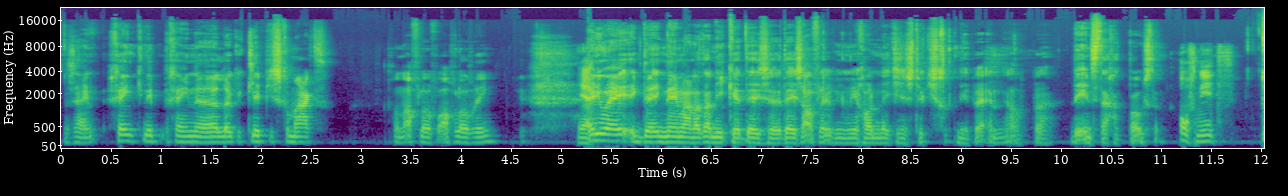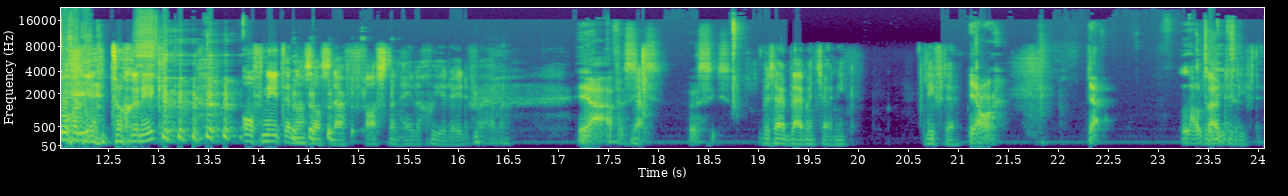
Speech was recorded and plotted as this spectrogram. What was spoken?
Er zijn geen, knip, geen eh, leuke clipjes gemaakt van de afgelopen aflevering. Ja. Anyway, ik, ik neem aan dat Aniek deze, deze aflevering weer gewoon netjes in stukjes gaat knippen en op eh, de Insta gaat posten. Of niet. Toch Aniek? Toch Aniek. of niet. En dan zal ze daar vast een hele goede reden voor hebben. Ja, precies. Precies. We zijn blij met je, Aniek. Liefde. Ja hoor. Ja. Louter Louter liefde. liefde.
